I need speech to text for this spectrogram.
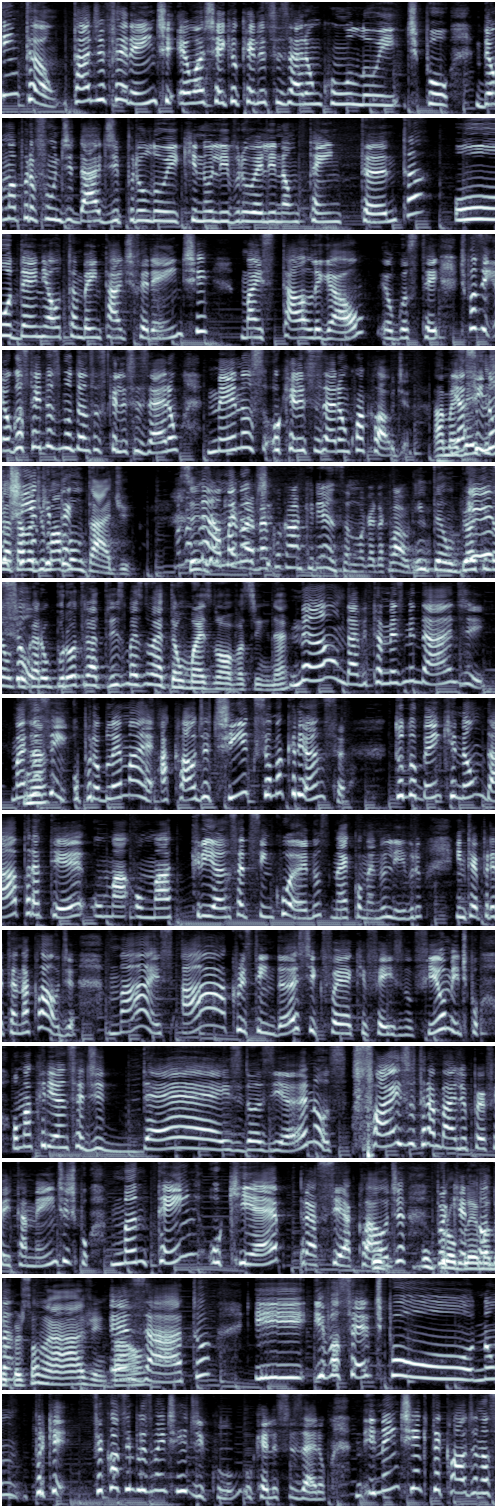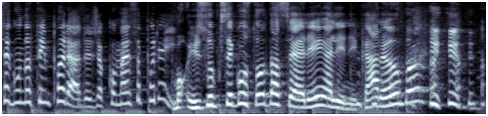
Então, tá diferente. Eu achei que o que eles fizeram com o Louis, tipo, deu uma profundidade pro Louis que no livro ele não tem tanta. O Daniel também tá diferente, mas tá legal. Eu gostei. Tipo assim, eu gostei das mudanças que eles fizeram, menos o que eles fizeram com a Cláudia. Ah, mas E aí assim, você não já tava tinha de que má ter- vontade. Você- Não, mas não vai, colocar uma criança no lugar da Cláudia? Então, pior que não, Isso! trocaram por outra atriz, mas não é tão mais nova assim, né? Não, deve ter a mesma idade. Mas Né? assim, o problema é, a Cláudia tinha que ser uma criança. Tudo bem que não dá pra ter uma, uma criança de 5 anos, né, como é no livro, interpretando a Cláudia. Mas a Kristen Dust, que foi a que fez no filme, tipo, uma criança de 10, 12 anos, faz o trabalho perfeitamente, tipo, mantém o que é pra ser a Cláudia. O, o problema toda... do personagem e tal. Exato. E, e você, tipo, não. Porque ficou simplesmente ridículo o que eles fizeram. E nem tinha que ter Cláudia na segunda temporada, já começa por aí. Bom, isso porque você gostou da série, hein, Aline? Caramba!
